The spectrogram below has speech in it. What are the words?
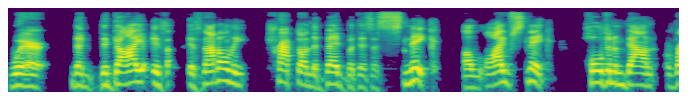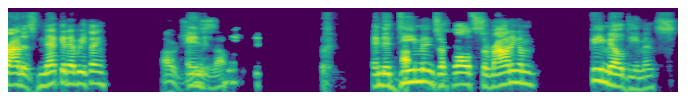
where the the guy is is not only trapped on the bed, but there's a snake, a live snake, holding him down around his neck and everything. Oh Jesus! And, and the demons are all surrounding him, female demons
